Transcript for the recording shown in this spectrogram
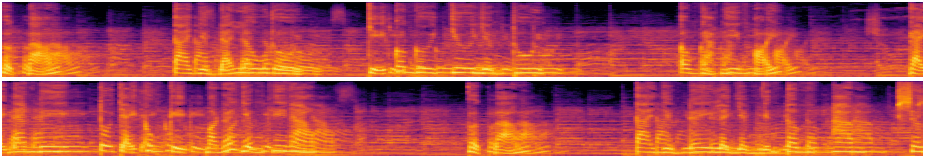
Phật bảo Ta dừng đã lâu rồi Chỉ có ngươi chưa dừng thôi. Ông ngạc nhiên hỏi Ngài đang đi Tôi chạy không kịp Mà nói dừng khi nào? Phật bảo Ta dừng đây là dừng những tâm tham, sân,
